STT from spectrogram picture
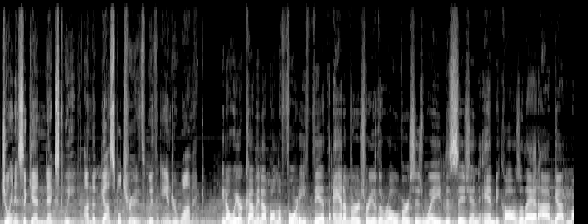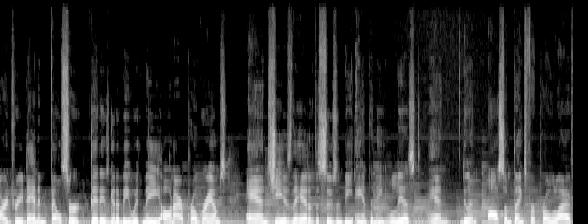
Join us again next week on The Gospel Truth with Andrew Wommack. You know, we are coming up on the 45th anniversary of the Roe versus Wade decision, and because of that, I've got Marjorie Dannenfelser that is going to be with me on our programs. And she is the head of the Susan B. Anthony list and doing awesome things for pro life.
